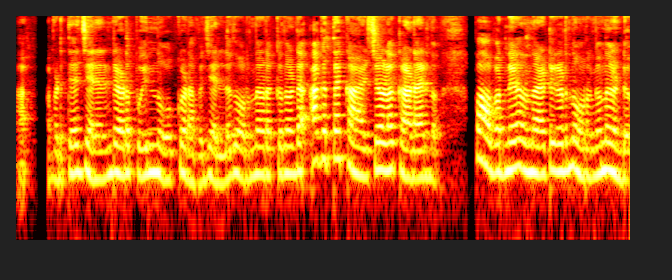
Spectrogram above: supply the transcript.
അവിടുത്തെ ജനലിന്റെ അവിടെ പോയി നോക്കണം അപ്പൊ ജെല്ല തുറന്നു കിടക്കുന്നുണ്ട് അകത്തെ കാഴ്ചകളൊക്കെ കാണായിരുന്നു. അപ്പൊ അവർണെ നന്നായിട്ട് കിടന്ന് ഉറങ്ങുന്നുണ്ട്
